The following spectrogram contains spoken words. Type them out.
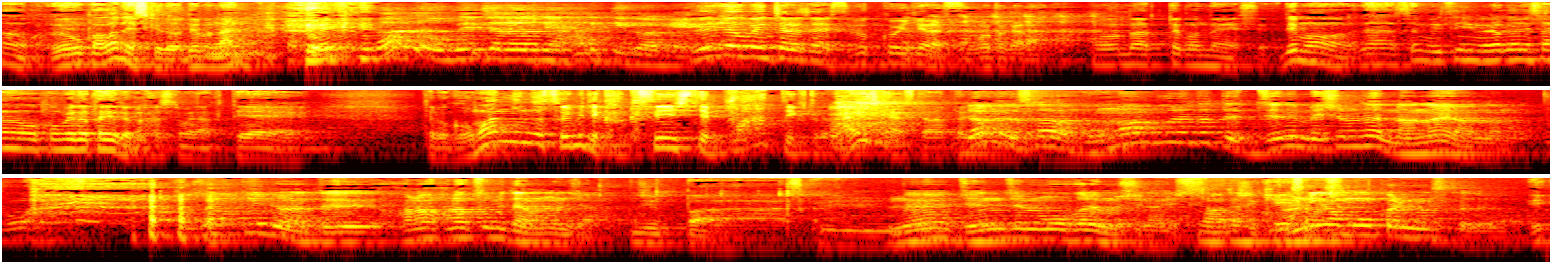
なのかよく分かんないですけどでも何 なんでおべんちゃらに入っていくわけ？全然お弁当じゃないです。僕こういうキャラです。元から。もう全くこんないです。でも別に村上さんを褒めたたりとか話してもなくて多分5万人がそれ見て覚醒してバーっていくとかないじゃないですかだけどさ5万ぶれだって全然飯の代にならないよあんなの。著作権料なんて鼻鼻くそみたいなもんじゃん。10%ですかね、ね全然儲かりもしないし。さまあ確かに計算し何が儲かりますかじゃ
